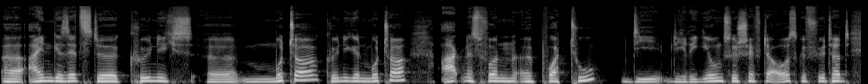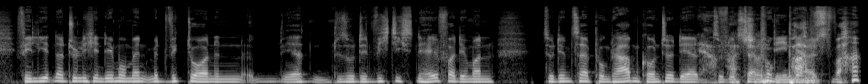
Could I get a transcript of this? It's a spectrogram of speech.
äh, eingesetzte Königsmutter, äh, Königin Mutter, Agnes von äh, Poitou, die die Regierungsgeschäfte ausgeführt hat, verliert natürlich in dem Moment mit Viktor einen, äh, ja, so den wichtigsten Helfer, den man zu dem Zeitpunkt haben konnte, der Ja, zu dem Zeitpunkt den, Papst war.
